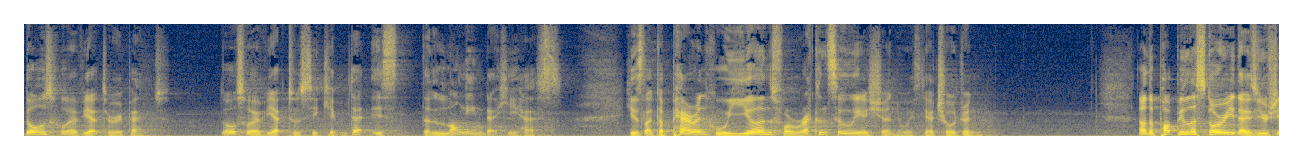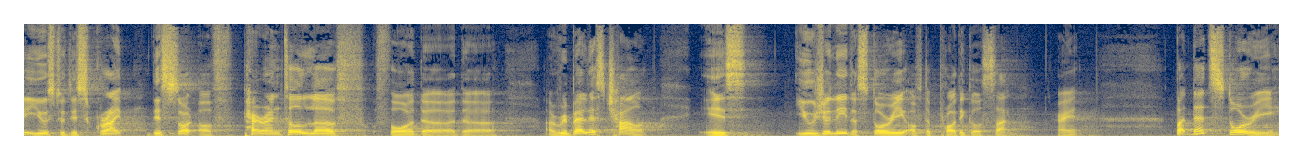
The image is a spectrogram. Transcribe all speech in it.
Those who have yet to repent, those who have yet to seek Him. That is the longing that He has. He's like a parent who yearns for reconciliation with their children. Now, the popular story that is usually used to describe this sort of parental love for the, the uh, rebellious child is usually the story of the prodigal son, right? But that story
